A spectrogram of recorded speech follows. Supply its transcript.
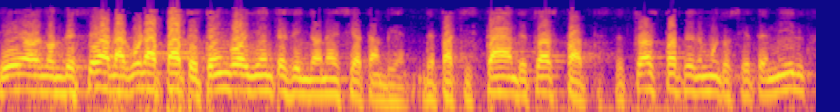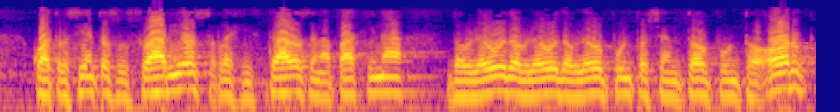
¿sí? o donde sea, en alguna parte. Tengo oyentes de Indonesia también, de Pakistán, de todas partes, de todas partes del mundo. 7.400 usuarios registrados en la página www.shemtov.org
